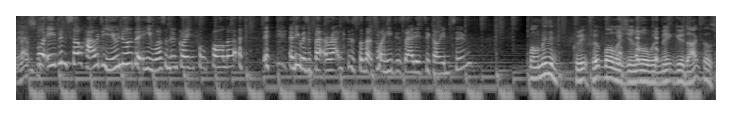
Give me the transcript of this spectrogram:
But even so, how do you know that he wasn't a great footballer and he was a better actor, so that's what he decided to go into? Well, many great footballers, you know, would make good actors.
